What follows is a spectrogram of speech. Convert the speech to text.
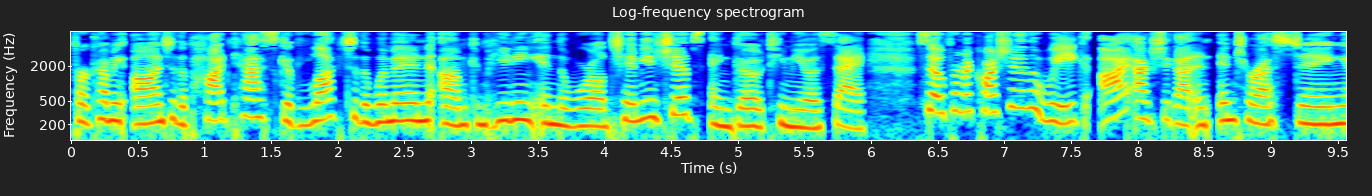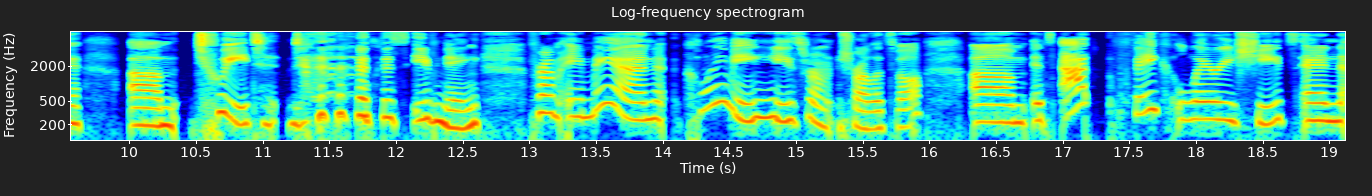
for coming on to the podcast. Good luck to the women um, competing in the World Championships and go Team USA. So, for my question of the week, I actually got an interesting um, tweet this evening from a man claiming he's from Charlottesville. Um, it's at fake Larry Sheets, and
